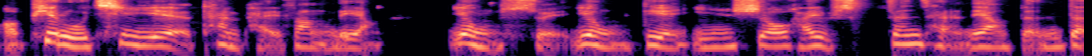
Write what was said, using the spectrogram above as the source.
呃，譬如企业碳排放量、用水、用电、营收，还有生产量等等，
